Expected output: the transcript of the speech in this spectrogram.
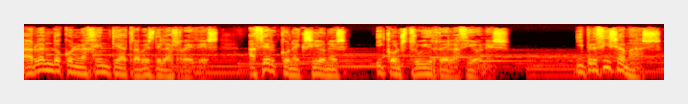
hablando con la gente a través de las redes, hacer conexiones y construir relaciones. Y precisa más.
